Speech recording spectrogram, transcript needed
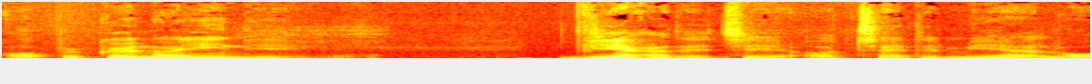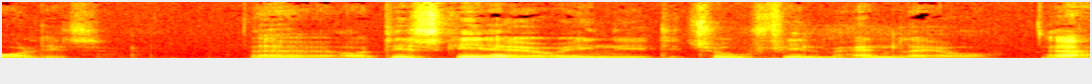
og begynder egentlig, virker det til at tage det mere alvorligt. Ja. Øh, og det sker jo egentlig i de to film, han laver. Ja.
